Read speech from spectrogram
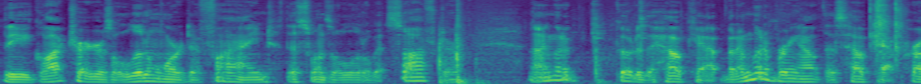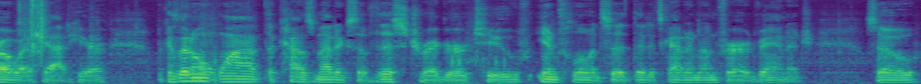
The Glock trigger is a little more defined. This one's a little bit softer. Now I'm going to go to the Hellcat, but I'm going to bring out this Hellcat Pro I've got here because I don't want the cosmetics of this trigger to influence it that it's got an unfair advantage. So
